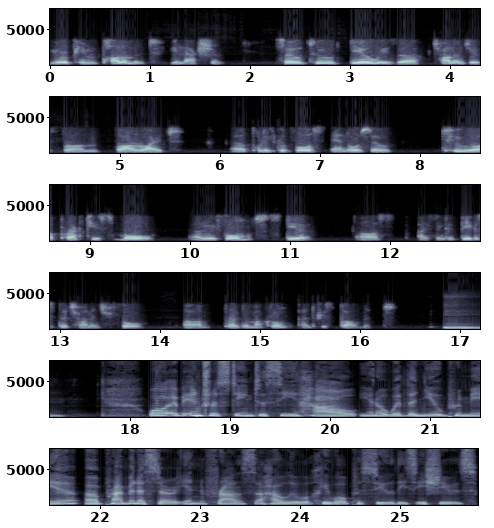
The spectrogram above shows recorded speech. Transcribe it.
European Parliament election. So to deal with the challenges from far right political force and also to practice more reforms still, I think the biggest challenge for um, President Macron and his government. Mm. Well, it'd be interesting to see how, you know, with the new premier, uh, prime minister in France, how he will, he will pursue these issues.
